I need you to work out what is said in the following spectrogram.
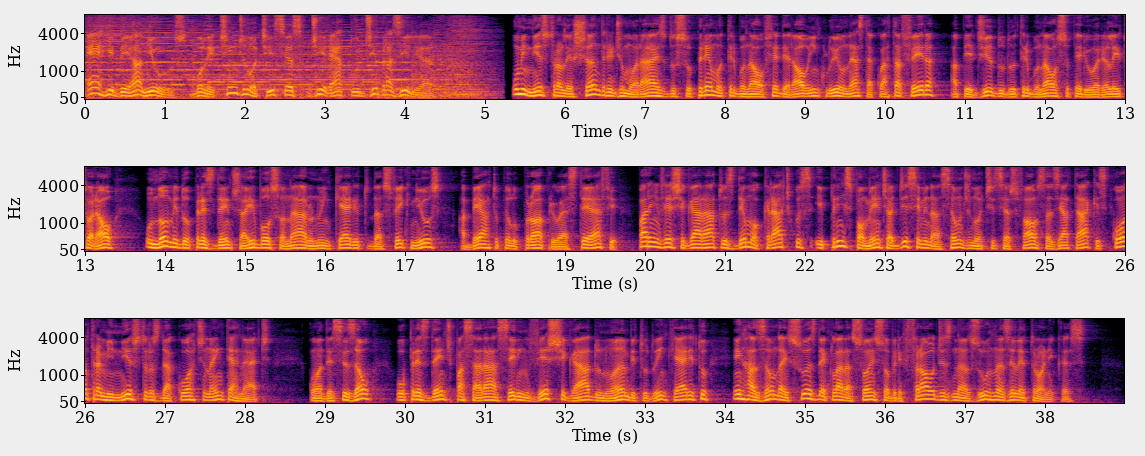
RBA News, Boletim de Notícias, direto de Brasília. O ministro Alexandre de Moraes, do Supremo Tribunal Federal, incluiu nesta quarta-feira, a pedido do Tribunal Superior Eleitoral, o nome do presidente Jair Bolsonaro no inquérito das fake news, aberto pelo próprio STF, para investigar atos democráticos e principalmente a disseminação de notícias falsas e ataques contra ministros da Corte na internet. Com a decisão, o presidente passará a ser investigado no âmbito do inquérito em razão das suas declarações sobre fraudes nas urnas eletrônicas.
